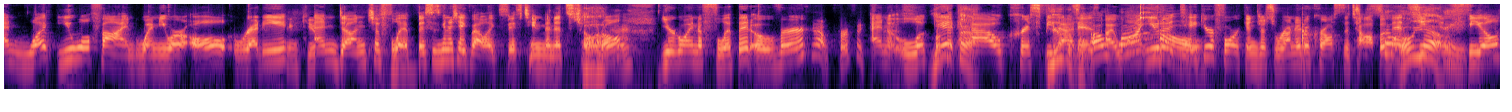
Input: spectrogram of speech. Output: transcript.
And what you will find when you are all ready and done to flip, this is gonna take about like 15 minutes total. Uh-huh. Okay. You're going to flip it over. Yeah, perfect. And look, Look at, at how crispy that Beautiful. is. Oh, I want you to take your fork and just run it across the top of So it so Oh, yeah. you can feel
